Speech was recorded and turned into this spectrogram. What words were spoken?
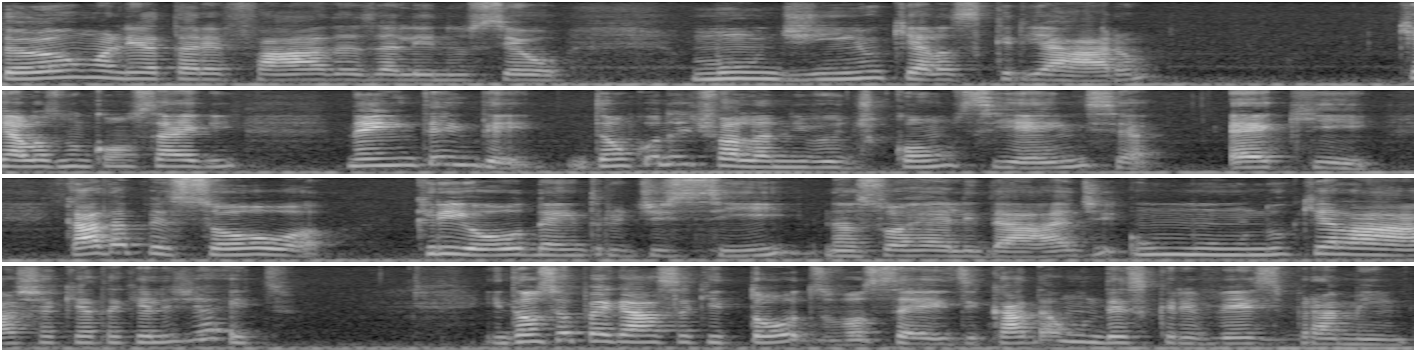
tão ali atarefadas ali no seu mundinho que elas criaram que elas não conseguem nem entender. Então, quando a gente fala a nível de consciência, é que cada pessoa criou dentro de si, na sua realidade, um mundo que ela acha que é daquele jeito. Então, se eu pegasse aqui todos vocês e cada um descrevesse para mim,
